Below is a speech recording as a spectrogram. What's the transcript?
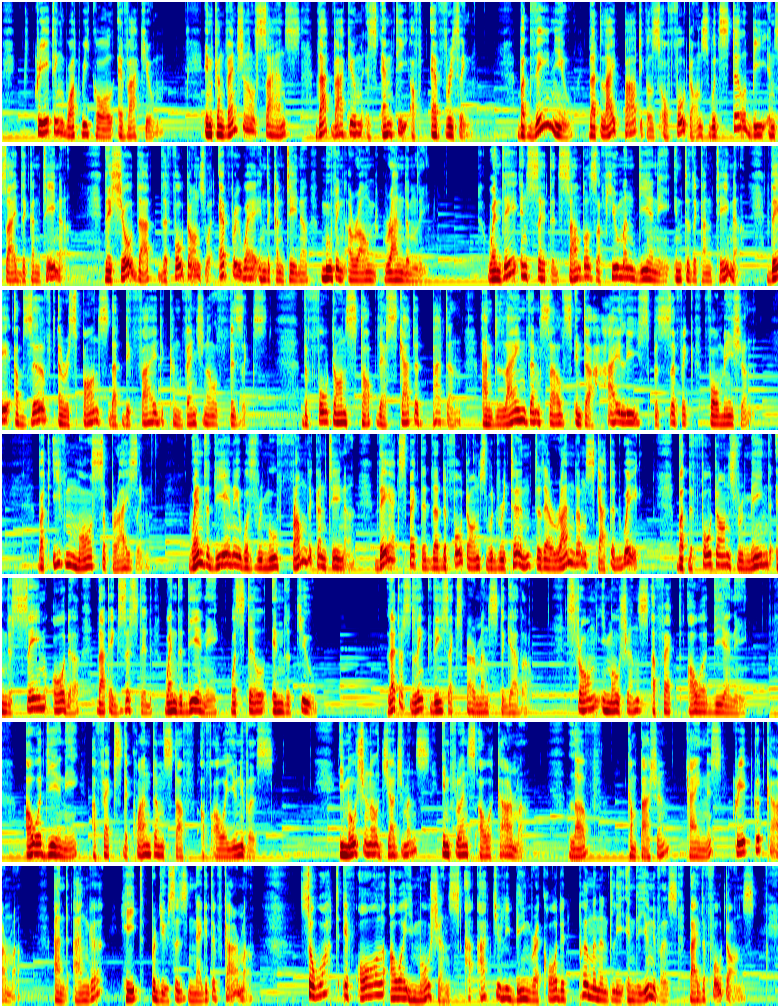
creating what we call a vacuum. In conventional science, that vacuum is empty of everything. But they knew that light particles or photons would still be inside the container. They showed that the photons were everywhere in the container, moving around randomly. When they inserted samples of human DNA into the container, they observed a response that defied conventional physics. The photons stopped their scattered pattern and lined themselves into a highly specific formation. But even more surprising, when the DNA was removed from the container, they expected that the photons would return to their random scattered way. But the photons remained in the same order that existed when the DNA was still in the tube. Let us link these experiments together. Strong emotions affect our DNA. Our DNA affects the quantum stuff of our universe. Emotional judgments influence our karma. Love, compassion, kindness create good karma, and anger, hate produces negative karma. So, what if all our emotions are actually being recorded permanently in the universe by the photons?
